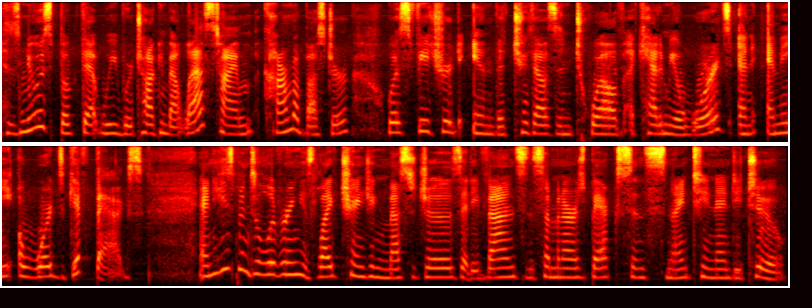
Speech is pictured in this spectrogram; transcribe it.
his newest book that we were talking about last time, Karma Buster, was featured in the 2012 Academy Awards and Emmy Awards gift bags. And he's been delivering his life changing messages at events and seminars back since 1992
